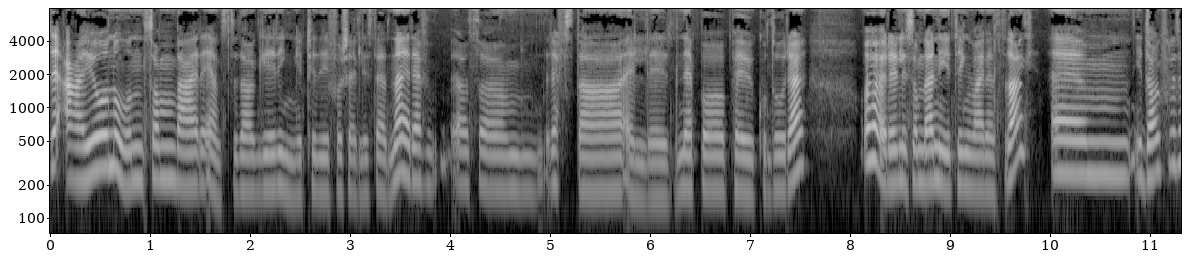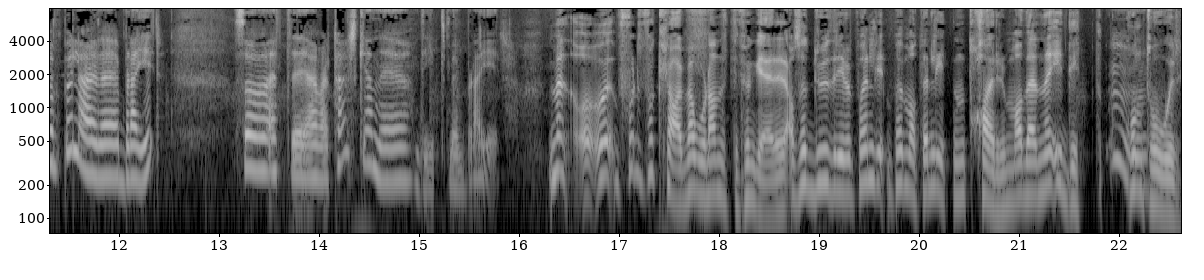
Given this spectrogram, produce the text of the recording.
Det er jo noen som hver eneste dag ringer til de forskjellige stedene. Ref, altså Refstad eller ned på PU-kontoret. Og hører liksom det er nye ting hver eneste dag. Um, I dag f.eks. er det bleier. Så etter jeg har vært her, skal jeg ned dit med bleier. Men for, Forklar meg hvordan dette fungerer. Altså, Du driver på en, på en måte en liten tarm av denne i ditt kontor.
